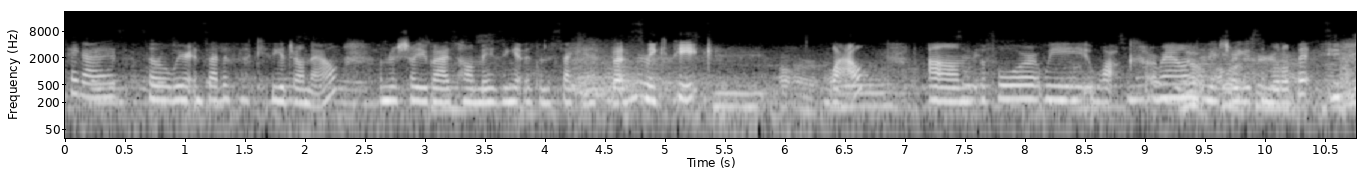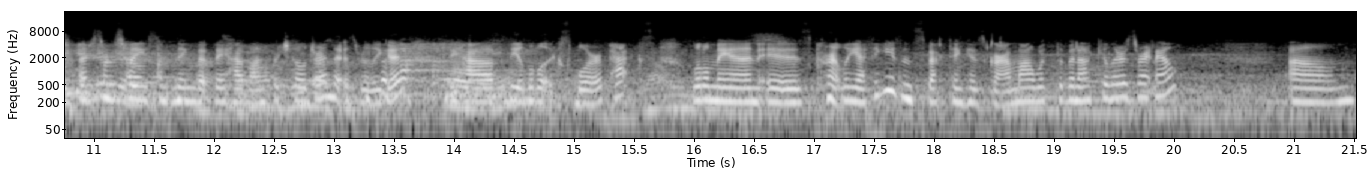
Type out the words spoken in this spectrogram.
Hey guys, so we're inside of the cathedral now. I'm going to show you guys how amazing it is in a second, but sneak peek. Wow. Um, before we walk around and I show you some little bits, I just want to tell you something that they have on for children that is really good. They have the little explorer packs. Little man is currently, I think he's inspecting his grandma with the binoculars right now. Um,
